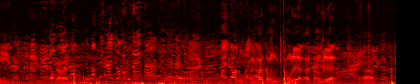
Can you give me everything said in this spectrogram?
ที่นะก็ๆมาย่อลงหน่อยมันคก็รับต้องต้องเลือกอะต้องเลือกเอ่อแฟ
